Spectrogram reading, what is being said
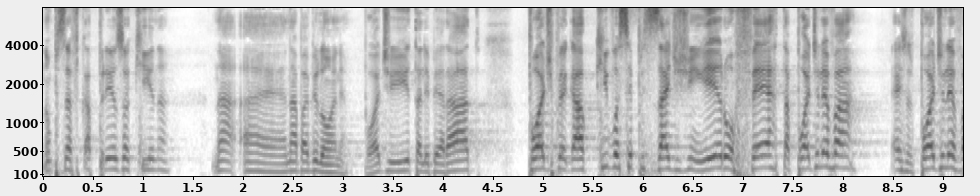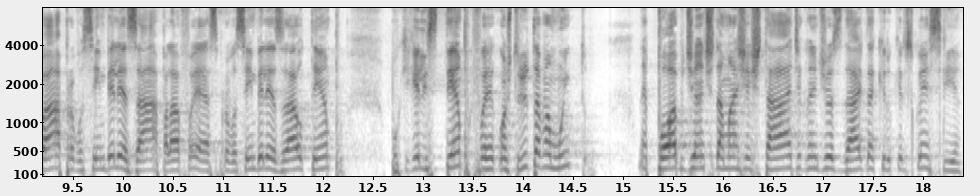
Não precisa ficar preso aqui na, na, é, na Babilônia. Pode ir, está liberado. Pode pegar o que você precisar de dinheiro, oferta, pode levar. Esdras, pode levar para você embelezar, a palavra foi essa, para você embelezar o templo. Porque aquele templo que foi reconstruído estava muito né, pobre diante da majestade e grandiosidade daquilo que eles conheciam.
